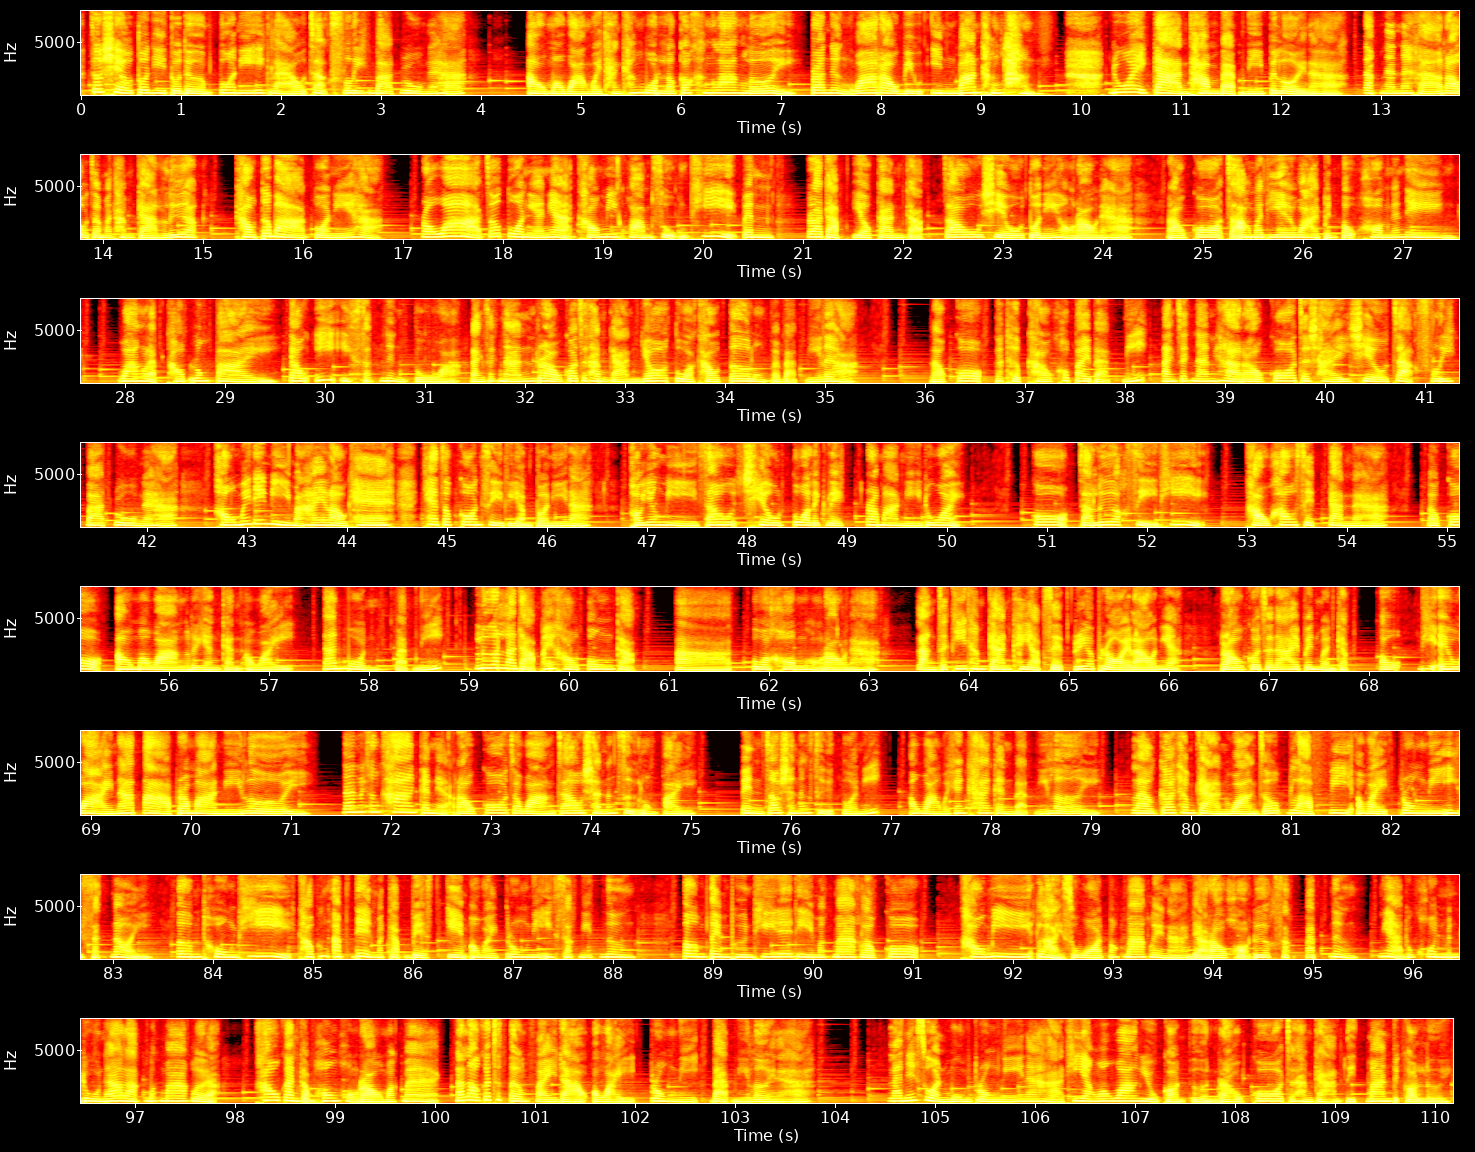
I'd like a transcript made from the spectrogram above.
เจ้าเชลตัวดีตัวเดิมตัวนี้อีกแล้วจาก Sleek Bathroom นะคะ เอามาวางไว้ทั้งข้างบนแล้วก็ข้างล่างเลย ประหนึ่งว่าเราบิวอินบ้านทั้งหลัง ด้วยการทำแบบนี้ไปเลยนะคะ จากนั้นนะคะเราจะมาทำการเลือกเคาน์เตอร์บาร์ตัวนี้ค่ะ เพราะว่าเจ้าตัวเนี้ยเนี่ยเขามีความสูงที่เป็นระดับเดียวกันกับเจ้าเชลฟ์ตัวนี้ของเรานะคะ เราก็จะเอามา DIY เป็นโต๊ะคอมนั่นเอง วางแล็ปท็อปลงไป เก้าอี้อีกสักหนึ่งตัว หลังจากนั้นเราก็จะทำการย่อตัวเคาน์เตอร์ลงไปแบบนี้เลยค่ะ แล้วก็กระเถิบเขาเข้าไปแบบนี้ หลังจากนั้นค่ะเราก็จะใช้เชลจาก Sleek Bathroom นะคะ เขาไม่ได้มีมาให้เราแค่ แค่เจ้าก้อนสี่เหลี่ยมตัวนี้นะ เขายังมีเจ้าเชลตัวเล็กๆ ประมาณนี้ด้วย ก็จะเลือกสีที่เขาเข้าเซตกันนะคะ แล้วก็เอามาวางเรียงกันเอาไว้ ด้านบนแบบนี้เลื่อนระดับให้เขาตรงกับตัวคอมของเรานะคะ หลังจากที่ทำการขยับเสร็จเรียบร้อยแล้วเนี่ย เราก็จะได้เป็นเหมือนกับโต๊ะ DIY หน้าตาประมาณนี้เลย ด้านข้างๆกันเนี่ย เราก็จะวางเจ้าชั้นหนังสือลงไป เป็นเจ้าชั้นหนังสือตัวนี้ เอาวางไว้ข้างๆกันแบบนี้เลย แล้วก็ทำการวางเจ้าบลัฟฟี่เอาไว้ตรงนี้อีกสักหน่อย เติมธงที่เขาเพิ่งอัปเดตมากับเบสเกมเอาไว้ตรงนี้อีกสักนิดนึง เติมเต็มพื้นที่ได้ดีมากๆ แล้วก็เขามีหลายสวอตมากๆเลยนะ เดี๋ยวเราขอเลือกสักแป๊บหนึ่ง เนี่ยทุกคนมันดูน่ารักมากๆเลยอะเข้ากันกับห้องของเรามากๆ แล้วเราก็จะเติมไฟดาวเอาไว้ตรงนี้แบบนี้เลยนะคะและในส่วนมุมตรงนี้นะคะ ที่ยังว่างๆอยู่ก่อนอื่น เราก็จะทำการติดม่านไปก่อนเลย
